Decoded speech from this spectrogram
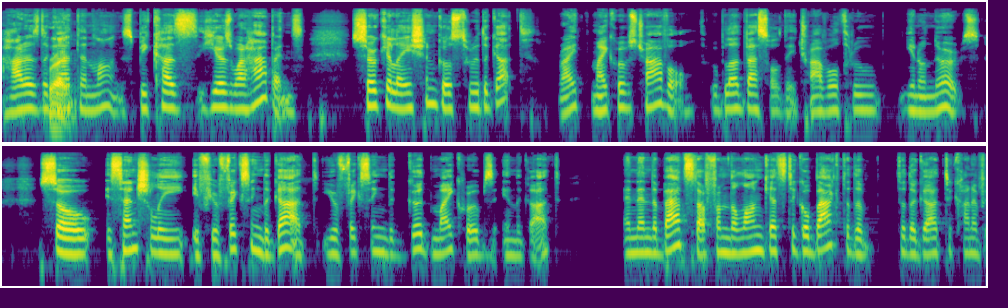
How does the Right. gut and lungs? Because here's what happens: circulation goes through the gut, right? Microbes travel through blood vessels. They travel through you know nerves. So essentially, if you're fixing the gut, you're fixing the good microbes in the gut, and then the bad stuff from the lung gets to go back to the to the gut to kind of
